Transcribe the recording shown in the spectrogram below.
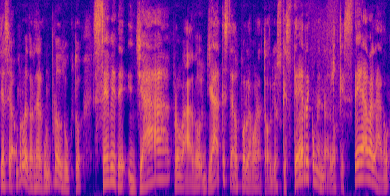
ya sea un proveedor de algún producto CBD ya probado, ya testeado por laboratorios, que esté recomendado, que esté avalado,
